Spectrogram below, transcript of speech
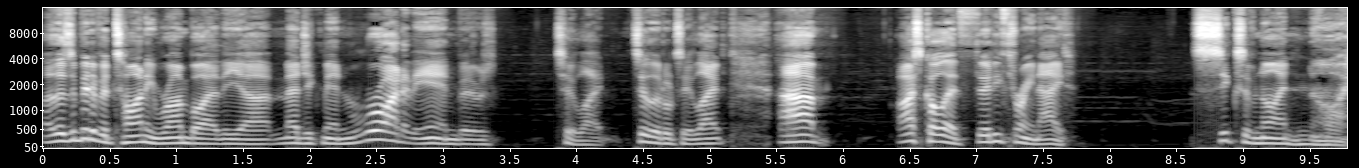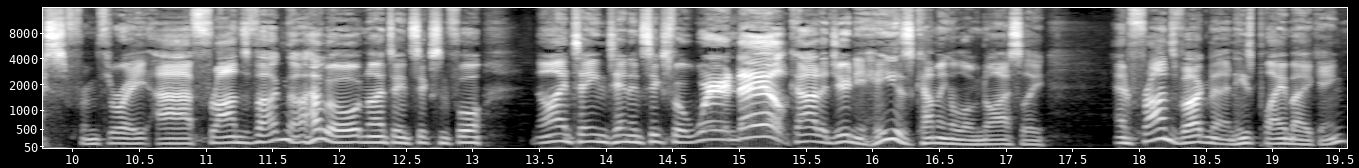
Uh, there's a bit of a tiny run by the uh, Magic Men right at the end, but it was too late. Too little, too late. Um, Ice Cold had 33 and 8. Six of nine, nice from three. Uh, Franz Wagner, hello, 19, 6 and 4. 19, 10 and 6 for Wendell Carter Jr. He is coming along nicely. And Franz Wagner and his playmaking,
